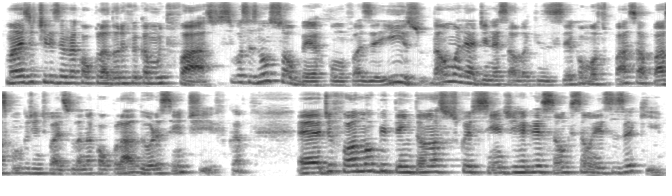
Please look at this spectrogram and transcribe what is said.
mas utilizando a calculadora fica muito fácil. Se vocês não souberem como fazer isso, dá uma olhadinha nessa aula 15C que eu mostro passo a passo como que a gente faz isso lá na calculadora científica. É, de forma a obter, então, nossos coeficientes de regressão, que são esses aqui.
